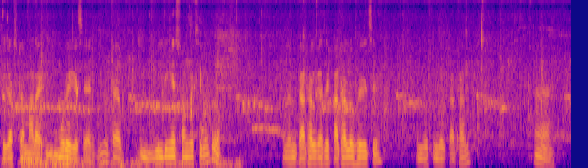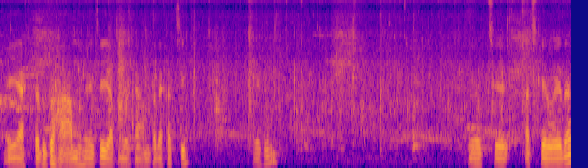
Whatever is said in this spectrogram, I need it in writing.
সেই গাছটা মারা, মরে গেছে আর কি। ওটা বিল্ডিংয়ের সঙ্গে ছিল তো। এখন কাঁঠাল গাছে কাঁঠালও হয়েছে। সুন্দর সুন্দর কাঁঠাল। হ্যাঁ এই একটা দুটো আম হয়েছে। আপনাদেরকে আমটা দেখাচ্ছি। দেখুন। এই হচ্ছে আজকের ওয়েদার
